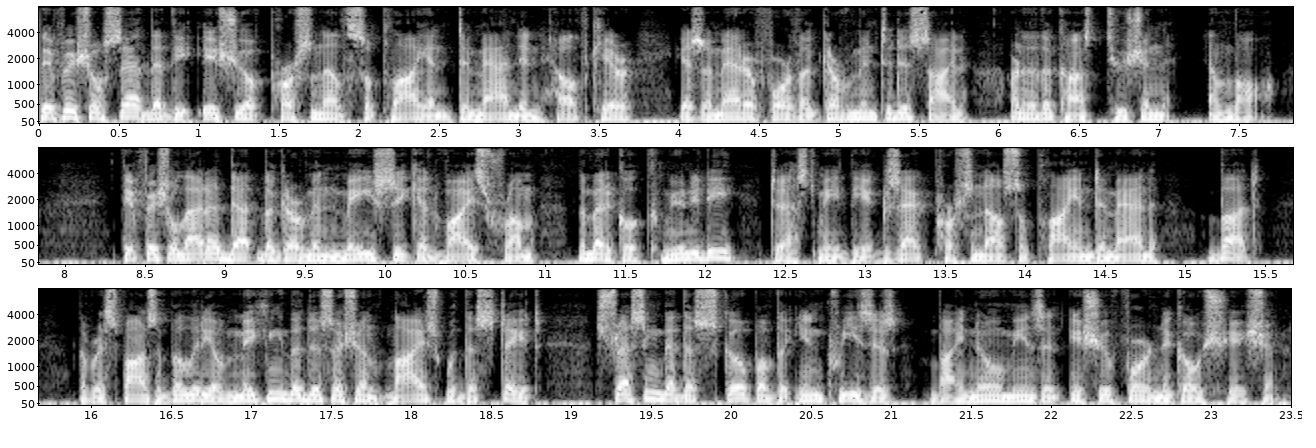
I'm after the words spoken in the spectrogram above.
the official said that the issue of personnel supply and demand in healthcare is a matter for the government to decide under the Constitution and law. The official added that the government may seek advice from the medical community to estimate the exact personnel supply and demand, but the responsibility of making the decision lies with the state, stressing that the scope of the increase is by no means an issue for negotiation.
